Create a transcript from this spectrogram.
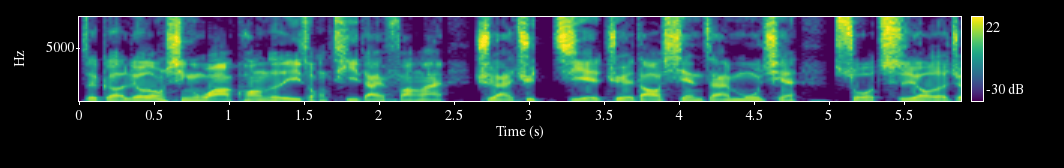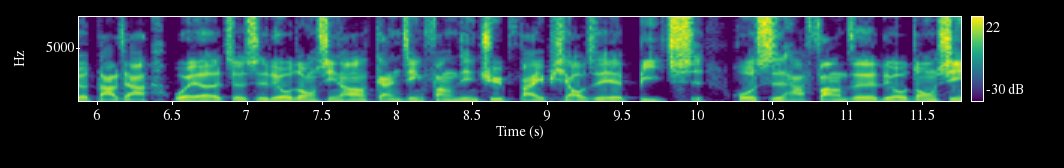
这个流动性挖矿的一种替代方案，去来去解决到现在目前所持有的，就是大家为了就是流动性，然后赶紧放进去白嫖这些币池，或者是他放这个流动性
